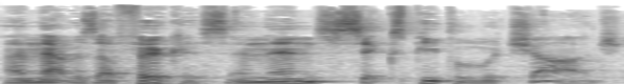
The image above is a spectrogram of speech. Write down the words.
and that was our focus. And then six people were charged,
